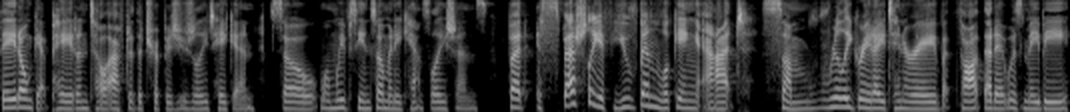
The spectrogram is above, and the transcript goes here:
they don't get paid until after the trip is usually taken. So when we've seen so many cancellations, but especially if you've been looking at some really great itinerary but thought that it was maybe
